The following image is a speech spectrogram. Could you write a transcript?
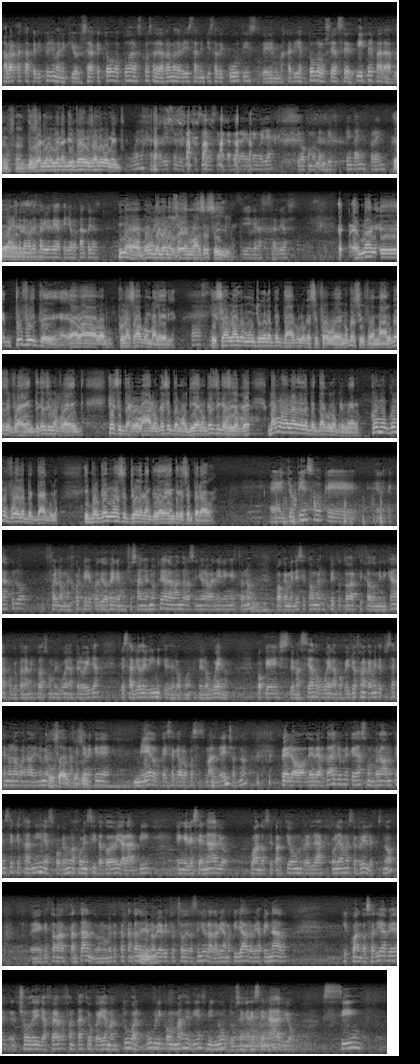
abarca hasta pedicure y manicure, o sea que todo, todas las cosas de la rama de belleza, limpieza de cutis, eh, mascarilla, todo lo sé hacer y prepararlo. Exacto, o sea que uno viene aquí feo y sale bonito. Bueno, me dicen de tantos años en la carrera que tengo ya, llevo como 30, años por ahí. Qué ¿A gente te molesta que yo diga que llevo tantos años? No, pero te conocemos hace siglos. Sí, gracias a Dios. Eh, Hernán, eh, tú fuiste a, a Curazao con Valeria. Oh, y se ha hablado mucho del espectáculo, que si fue bueno, que si fue malo, que si fue gente, que si no fue gente, que si te robaron, que si te mordieron, que si, que si yo qué. Vamos a hablar del espectáculo primero. ¿Cómo, ¿Cómo fue el espectáculo? ¿Y por qué no asistió la cantidad de gente que se esperaba? Eh, yo pienso que el espectáculo fue lo mejor que yo he podido ver en muchos años. No estoy alabando a la señora Valeria en esto, ¿no? Porque merece todo mi respeto a toda artista dominicana, porque para mí todas son muy buenas, pero ella se salió del límite de lo, de lo bueno, porque es demasiado buena, porque yo francamente, tú sabes que no la hago a nadie, no me gusta, la gente me tiene miedo porque dice que hablo cosas mal hechas, ¿no? Pero de verdad yo me quedé asombrado, no pensé que estas niñas, porque es una jovencita todavía, la vi en el escenario cuando se partió un relax, ¿cómo le llaman ese relax, no? Eh, que estaba cantando, en el momento de estar cantando yo no mm. había visto el show de la señora, la había maquillado, la había peinado. Y cuando salí a ver el show de ella fue algo fantástico, que ella mantuvo al público más de 10 minutos en el escenario, sin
